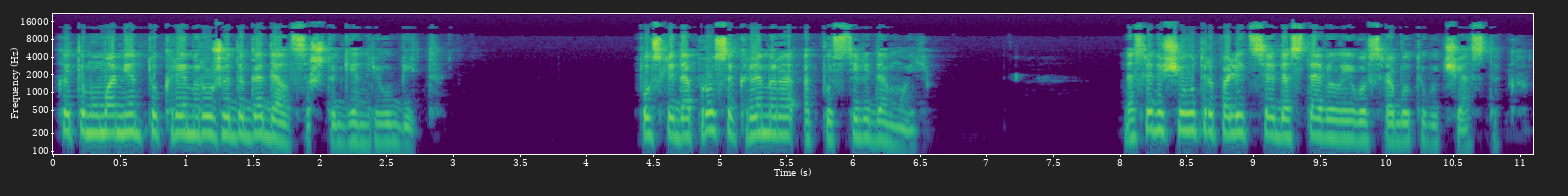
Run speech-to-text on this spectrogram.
К этому моменту Кремер уже догадался, что Генри убит. После допроса Кремера отпустили домой. На следующее утро полиция доставила его с работы в участок.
